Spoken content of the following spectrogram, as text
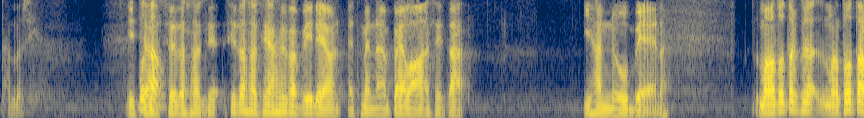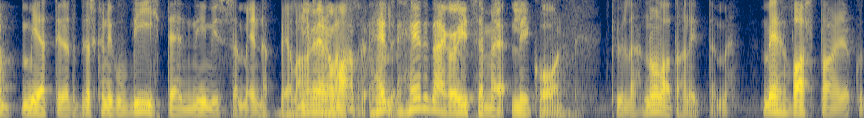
tämmöisiä. Itse asiassa siitä, saisi, siitä saisi ihan hyvä videon, että mennään pelaan sitä ihan noobieina. Mä oon tota, kyllä, mä oon tota miettinyt, että pitäisikö niinku viihteen nimissä mennä pelaamaan. Nimenomaan. He, heitetäänkö itsemme likoon? Kyllä, nolataan itsemme. Me vastaan joku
